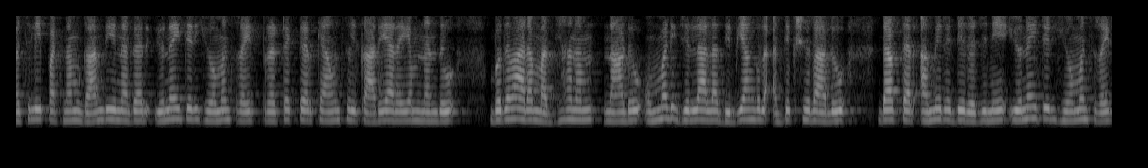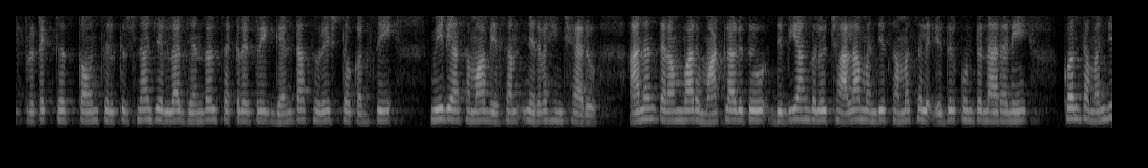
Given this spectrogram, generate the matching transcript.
Machilipatnam Gandhinagar united humans right protector council కార్యాలయం నందు బుధవారం మధ్యాహ్నం నాడు ఉమ్మడి జిల్లాల దివ్యాంగుల అధ్యక్షురాలు doctor Amireddy Rajani united humans right protectors council Krishna జిల్లా జనరల్ సెక్రటరీ గంటా సురేష్తో కలిసి మీడియా సమావేశం నిర్వహించారు. అనంతరం వారు మాట్లాడుతూ దివ్యాంగులు చాలామంది సమస్యలు ఎదుర్కొంటున్నారని కొంతమంది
